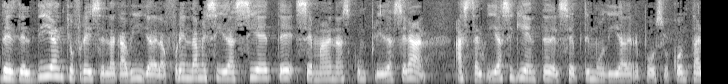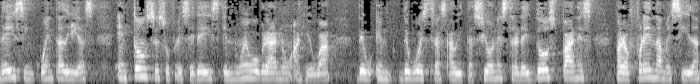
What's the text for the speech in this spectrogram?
desde el día en que ofrece la gavilla de la ofrenda mecida, siete semanas cumplidas serán, hasta el día siguiente del séptimo día de reposo. Contaréis cincuenta días, entonces ofreceréis el nuevo grano a Jehová de, vuestras habitaciones. Traréis dos panes para ofrenda mecida,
